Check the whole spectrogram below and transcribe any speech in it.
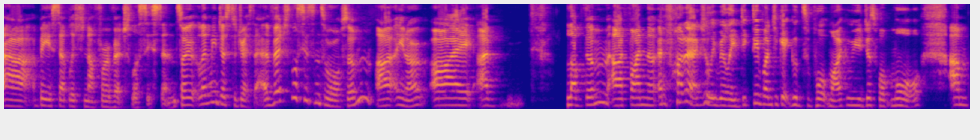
uh, be established enough for a virtual assistant. So let me just address that. Virtual assistants are awesome. Uh, you know, I I love them. I find them I find it actually really addictive. Once you get good support, Michael, you just want more. Um,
